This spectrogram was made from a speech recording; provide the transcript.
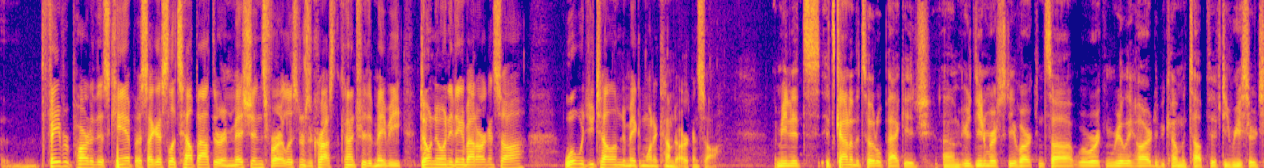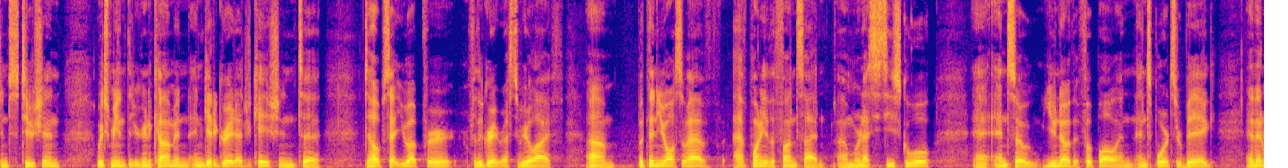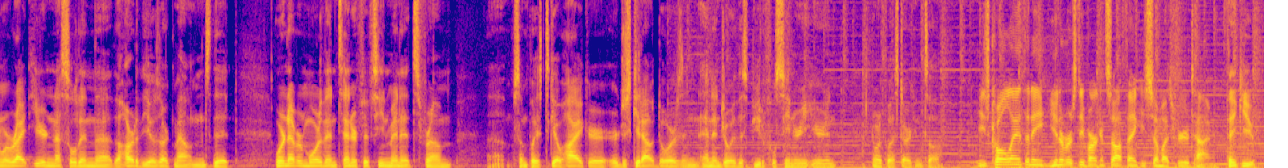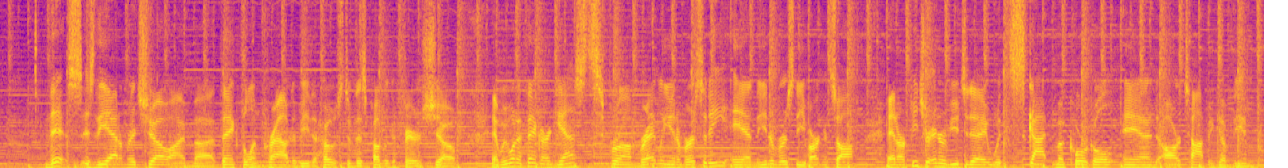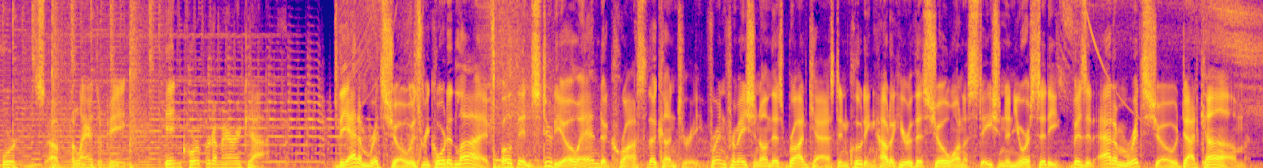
favorite part of this campus, I guess let's help out their admissions for our listeners across the country that maybe don't know anything about Arkansas. What would you tell them to make them want to come to Arkansas? I mean, it's it's kind of the total package. Um, here at the University of Arkansas, we're working really hard to become a top 50 research institution, which means that you're going to come and, and get a great education to to help set you up for, for the great rest of your life. Um, but then you also have have plenty of the fun side. Um, we're an SEC school, and, and, so you know that football and, and sports are big. And then we're right here nestled in the, the heart of the Ozark Mountains that we're never more than 10 or 15 minutes from uh, someplace to go hike or, or just get outdoors and, and enjoy this beautiful scenery here in northwest Arkansas. He's Cole Anthony, University of Arkansas. Thank you so much for your time. Thank you. This is the Adam Ritz Show. I'm uh, thankful and proud to be the host of this public affairs show. And we want to thank our guests from Bradley University and the University of Arkansas. And our feature interview today with Scott McCorkle and our topic of the importance of philanthropy in corporate America. The Adam Ritz Show is recorded live, both in studio and across the country. For information on this broadcast, including how to hear this show on a station in your city, visit adamritzshow.com.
